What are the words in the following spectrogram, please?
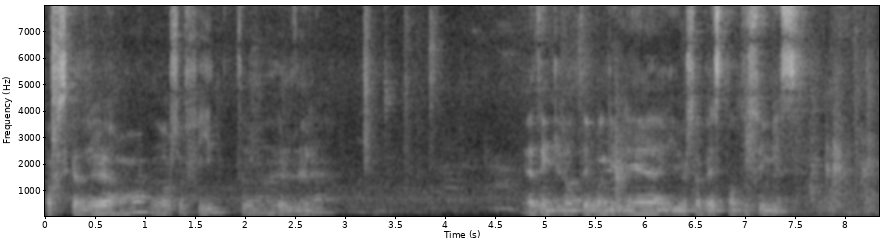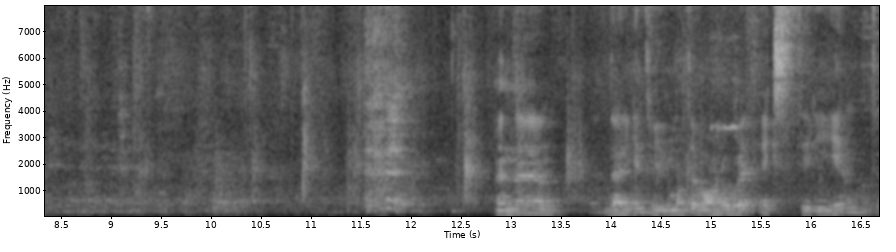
Takk skal dere ha. Det var så fint å høre dere. Jeg tenker at evangeliet gjør seg best når det synges. Men eh, det er ingen tvil om at det var noe ekstremt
